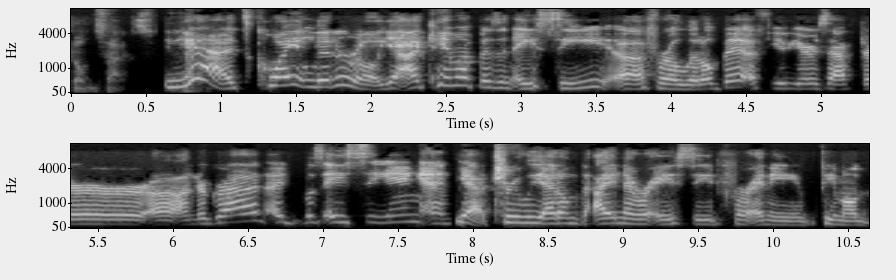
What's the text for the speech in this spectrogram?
film sets. Yeah, it's quite literal. Yeah, I came up as an AC uh, for a little bit, a few years after uh, undergrad. I was ACing, and yeah, truly, I don't, I never AC'd for any female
